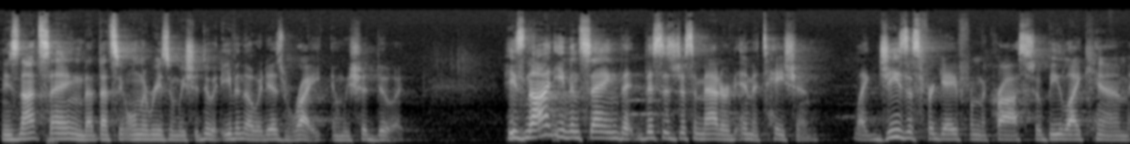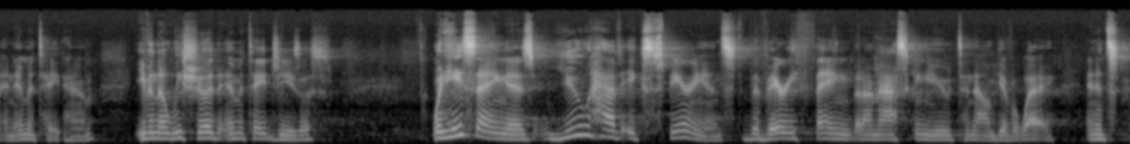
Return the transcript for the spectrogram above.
He's not saying that that's the only reason we should do it, even though it is right and we should do it. He's not even saying that this is just a matter of imitation. Like Jesus forgave from the cross, so be like him and imitate him, even though we should imitate Jesus. What he's saying is, you have experienced the very thing that I'm asking you to now give away. And it's,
